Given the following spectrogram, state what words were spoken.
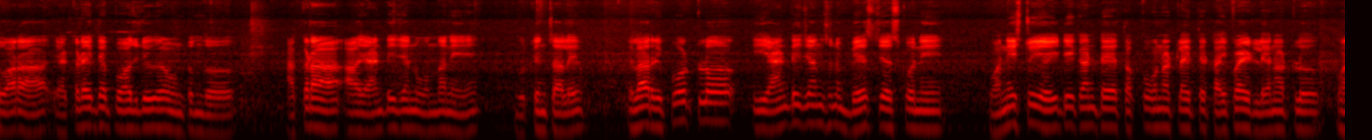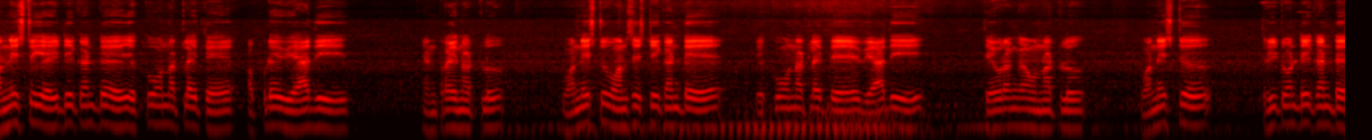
ద్వారా ఎక్కడైతే పాజిటివ్గా ఉంటుందో అక్కడ ఆ యాంటీజెన్ ఉందని గుర్తించాలి. ఇలా రిపోర్ట్లో ఈ యాంటీజెన్స్ను బేస్ చేసుకొని వన్ ఇస్టు ఎయిటీ కంటే తక్కువ ఉన్నట్లయితే టైఫాయిడ్ లేనట్లు వన్ ఇస్టు ఎయిటీ కంటే ఎక్కువ ఉన్నట్లయితే అప్పుడే వ్యాధి ఎంటర్ అయినట్లు వన్ ఇస్టు వన్ సిక్స్టీ కంటే ఎక్కువ ఉన్నట్లయితే వ్యాధి తీవ్రంగా ఉన్నట్లు వన్ ఇస్ట్ త్రీ ట్వంటీ కంటే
